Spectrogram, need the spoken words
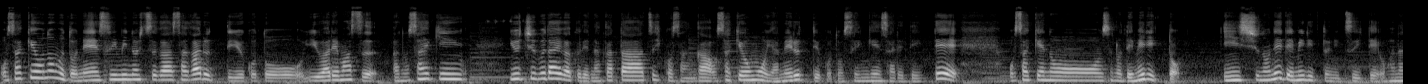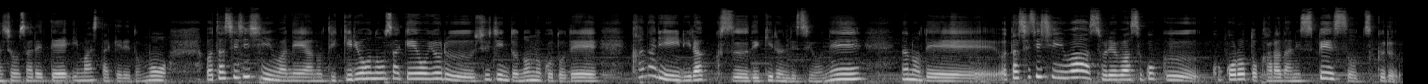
お酒を飲むとね睡眠の質が下がるっていうことを言われます。あの最近 YouTube 大学で中田敦彦さんがお酒をもうやめるっていうことを宣言されていてお酒のそのデメリット飲酒のねデメリットについてお話をされていましたけれども私自身はねあの適量のお酒を夜主人と飲むことでかなりリラックスできるんですよねなので私自身はそれはすごく心と体にスペースを作る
